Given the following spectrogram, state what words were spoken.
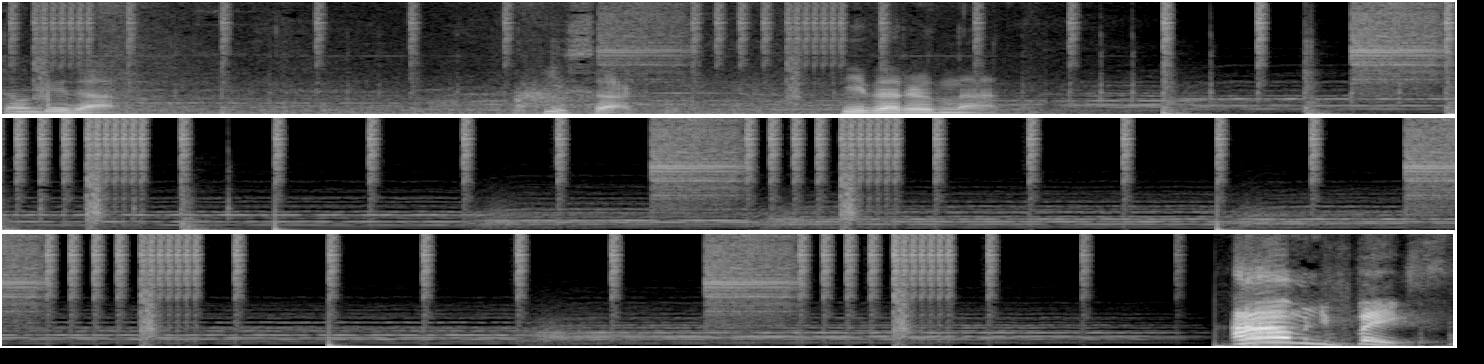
don't do that. You suck. Be better than that. I'm in your face.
